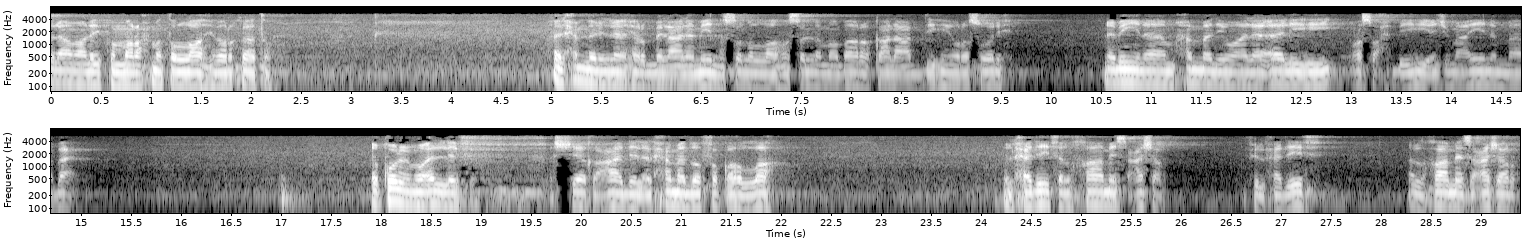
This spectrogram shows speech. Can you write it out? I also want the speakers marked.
Speaker 1: السلام عليكم ورحمة الله وبركاته. الحمد لله رب العالمين صلى الله وسلم وبارك على عبده ورسوله نبينا محمد وعلى آله وصحبه أجمعين أما بعد. يقول المؤلف الشيخ عادل الحمد وفقه الله الحديث الخامس عشر في الحديث الخامس عشر.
